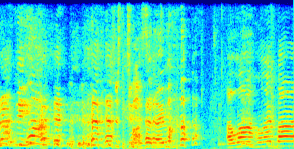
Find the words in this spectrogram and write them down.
Brazzy! Just toss it over. Allahu Akbar!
